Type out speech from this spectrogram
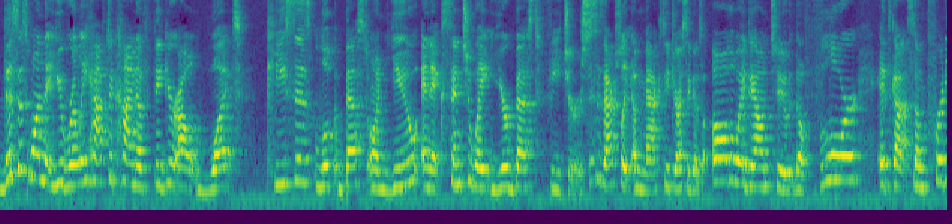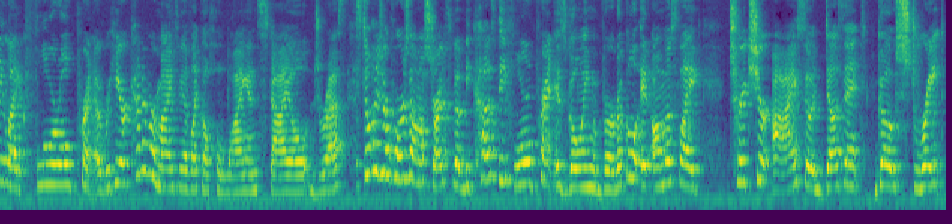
This is one that you really have to kind of figure out what pieces look best on you and accentuate your best features. This is actually a maxi dress. It goes all the way down to the floor. It's got some pretty like floral print over here. Kind of reminds me of like a Hawaiian style dress. It still has your horizontal stripes, but because the floral print is going vertical, it almost like tricks your eye so it doesn't go straight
